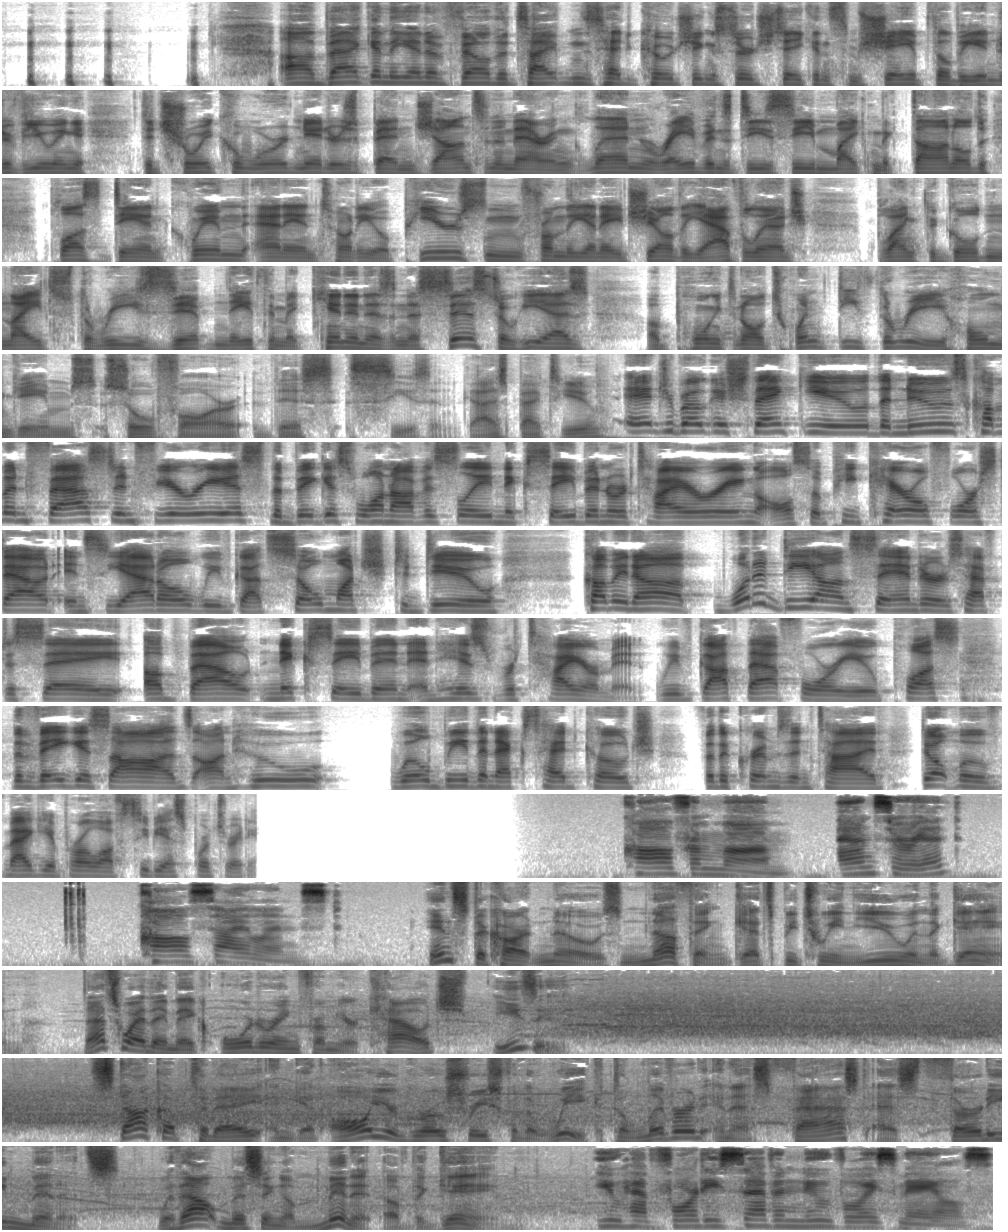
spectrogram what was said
Uh, back in the NFL, the Titans head coaching search taking some shape. They'll be interviewing Detroit coordinators Ben Johnson and Aaron Glenn, Ravens DC Mike Macdonald, plus Dan Quinn and Antonio Pearson from the NHL. The Avalanche blanked the Golden Knights three zip. Nathan MacKinnon as an assist, so he has a point in all 23 home games so far this season. Guys, back to you. Andrew Bogusch, thank you. The news coming fast and furious. The biggest one, obviously, Nick Saban retiring. Also, Pete Carroll forced out in Seattle. We've got so much to do. Coming up, what did Deion Sanders have to say about Nick Saban and his retirement? We've got that for you, plus the Vegas odds on who will be the next head coach for the Crimson Tide. Don't move. Maggie and Perloff, CBS Sports Radio. Call from mom. Answer it. Call silenced. Instacart knows nothing gets between you and the game. That's why they make ordering from your couch easy. Stock up today and get all your groceries for the week delivered in as fast as 30 minutes without missing a minute of the game. You have 47 new voicemails.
